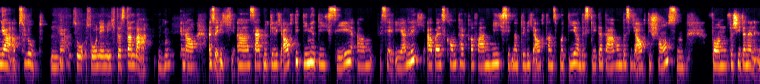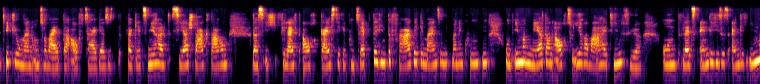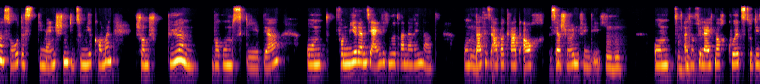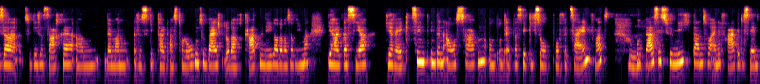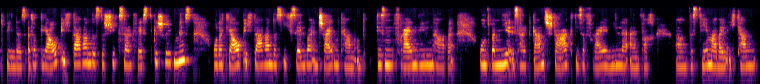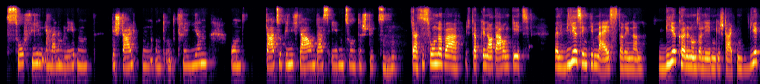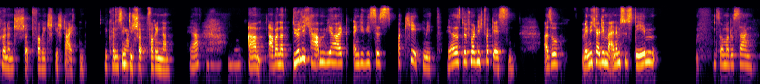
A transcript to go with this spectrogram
Ja, absolut. Mhm. Ja. So, so nehme ich das dann wahr. Mhm. Genau. Also ich äh, sage natürlich auch die Dinge, die ich sehe, ähm, sehr ehrlich, aber es kommt halt darauf an, wie ich sie natürlich auch transportiere. Und es geht ja darum, dass ich auch die Chancen von verschiedenen Entwicklungen und so weiter aufzeige. Also da geht es mir halt sehr stark darum, dass ich vielleicht auch geistige Konzepte hinterfrage gemeinsam mit meinen Kunden und immer mehr dann auch zu ihrer Wahrheit hinführe. Und letztendlich ist es eigentlich immer so, dass die Menschen, die zu mir kommen, schon spüren, worum es geht, ja. Und von mir werden sie eigentlich nur daran erinnert. Und mhm. das ist aber gerade auch sehr schön, finde ich. Mhm. Und mhm. also vielleicht noch kurz zu dieser, zu dieser Sache, ähm, wenn man, also es gibt halt Astrologen zum Beispiel oder auch Kartenleger oder was auch immer, die halt da sehr direkt sind in den Aussagen und, und etwas wirklich so prophezeien fast. Mhm. Und das ist für mich dann so eine Frage des Weltbildes. Also glaube ich daran, dass das Schicksal festgeschrieben ist oder glaube ich daran, dass ich selber entscheiden kann und diesen freien Willen habe? Und bei mir ist halt ganz stark dieser freie Wille einfach äh, das Thema, weil ich kann so viel in meinem Leben gestalten und, und kreieren Und dazu bin ich da, um das eben zu unterstützen. Mhm. Das ist wunderbar. Ich glaube, genau darum geht es. Weil wir sind die Meisterinnen. Wir können unser Leben gestalten. Wir können schöpferisch gestalten. Wir können, sind ja. die Schöpferinnen. Ja? Mhm. Ähm, aber natürlich haben wir halt ein gewisses Paket mit. Ja, das dürfen wir halt nicht vergessen. Also, wenn ich halt in meinem System, wie soll man das sagen?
